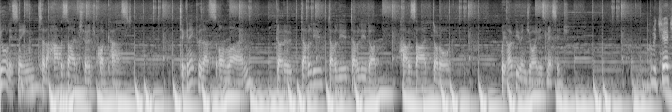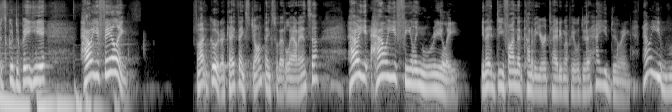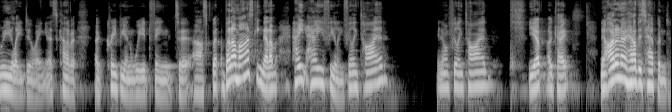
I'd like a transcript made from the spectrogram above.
You're listening to the Harborside Church podcast. To connect with us online, go to www.harborside.org. We hope you enjoy this message. Welcome to church. It's good to be here. How are you feeling? Fine. Good. Okay. Thanks, John. Thanks for that loud answer. How are you, how are you feeling really? You know, do you find that kind of irritating when people do that? How are you doing? How are you really doing? You know, it's kind of a, a creepy and weird thing to ask. But but I'm asking that. I'm how how are you feeling? Feeling tired? You know, I'm feeling tired. Yep, okay. Now I don't know how this happened.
